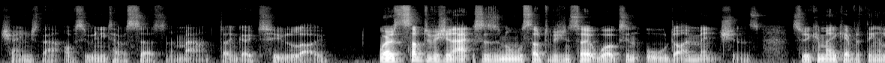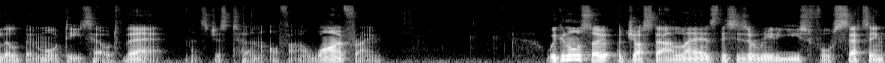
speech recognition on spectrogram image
change that. Obviously we need to have a certain amount, don't go too low. Whereas the subdivision acts as a normal subdivision so it works in all dimensions. So we can make everything a little bit more detailed there. Let's just turn off our wireframe. We can also adjust our layers. This is a really useful setting.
